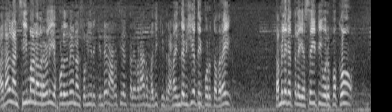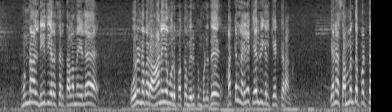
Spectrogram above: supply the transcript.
அதனால் நான் சீமான் அவர்களை எப்பொழுதுமே நான் சொல்லியிருக்கின்றேன் அரசியல் தலைவராக மதிக்கின்றேன். ஆனால் இந்த விஷயத்தை பொறுத்தவரை தமிழகத்தில் எஸ்ஐடி ஒரு பக்கம் முன்னாள் நீதியரசர் தலைமையில் ஒரு நபர் ஆணையம் ஒரு பக்கம் இருக்கும் பொழுது மக்கள் நிறைய கேள்விகள் கேட்கிறாங்க. ஏன்னா சம்பந்தப்பட்ட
